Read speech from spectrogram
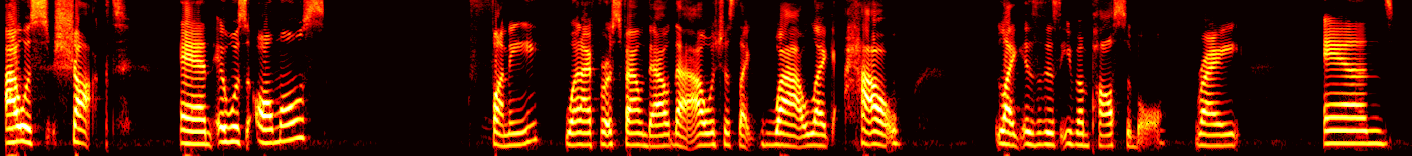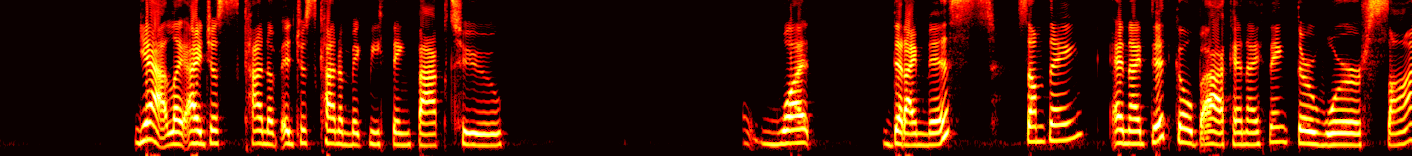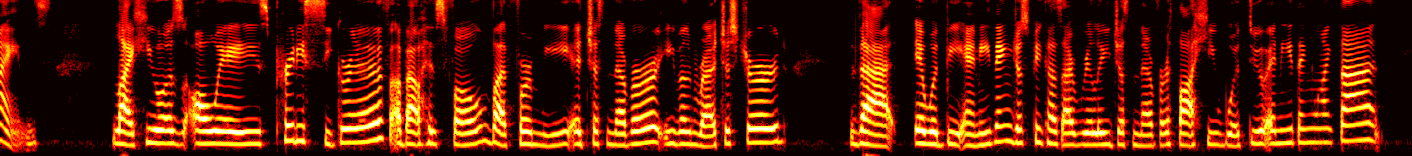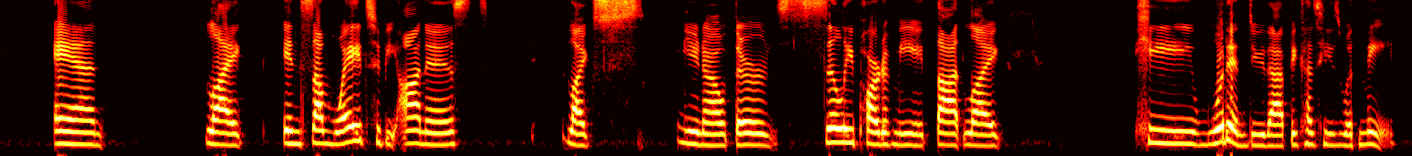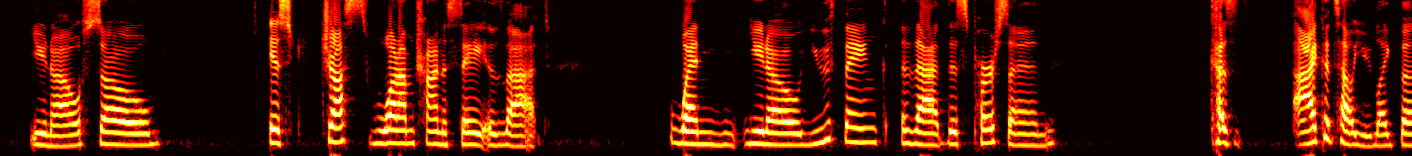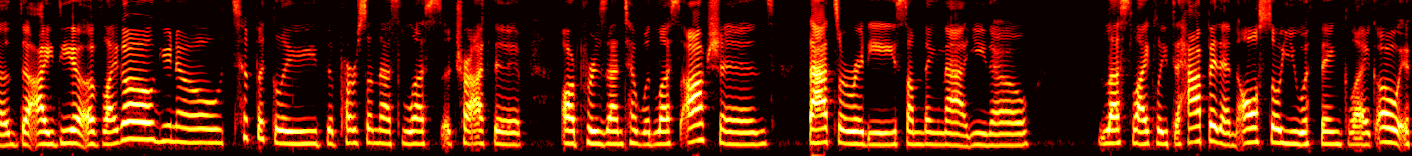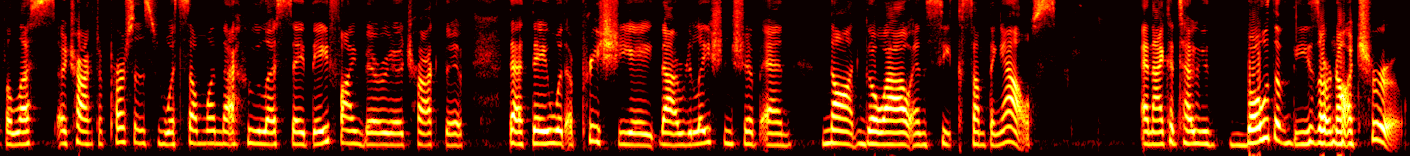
I was shocked. And it was almost funny when I first found out that I was just like, wow, like how like is this even possible, right? And yeah, like I just kind of it just kind of make me think back to what did I miss something? And I did go back and I think there were signs like he was always pretty secretive about his phone, but for me, it just never even registered that it would be anything just because I really just never thought he would do anything like that. And like in some way to be honest, like you know, there's silly part of me thought like he wouldn't do that because he's with me, you know? So it's just what I'm trying to say is that when you know you think that this person because I could tell you like the the idea of like oh you know typically the person that's less attractive are presented with less options that's already something that you know less likely to happen. And also you would think like oh if a less attractive person's with someone that who let's say they find very attractive that they would appreciate that relationship and not go out and seek something else. And i could tell you both of these are not true.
